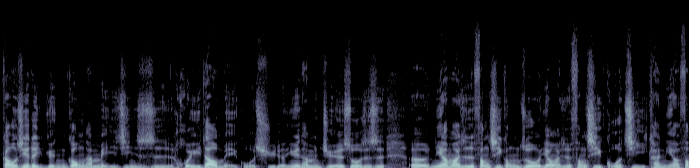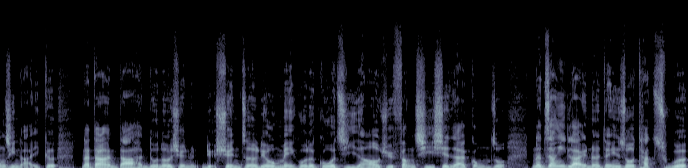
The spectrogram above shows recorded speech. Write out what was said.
高阶的员工，他们已经就是回到美国去了，因为他们觉得说，就是呃，你要么就是放弃工作，要么就是放弃国籍，看你要放弃哪一个。那当然，大家很多人都选选择留美国的国籍，然后去放弃现在的工作。那这样一来呢，等于说他除了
